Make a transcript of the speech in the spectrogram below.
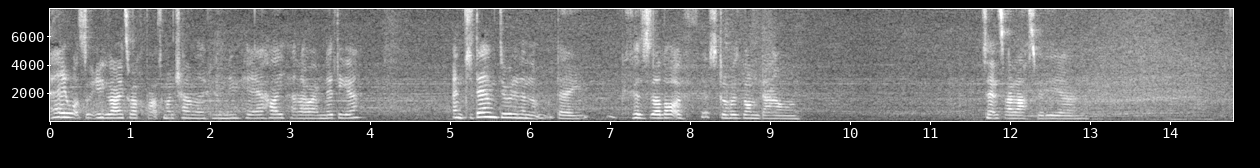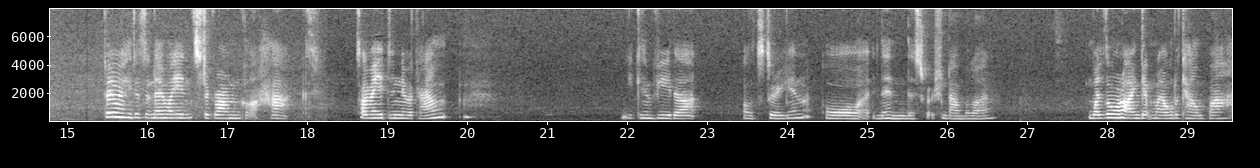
Hey, what's up you guys? Welcome back to my channel if you're new here. Hi, hello, I'm Lydia. And today I'm doing an update because a lot of stuff has gone down since my last video. For anyone who doesn't know, my Instagram got hacked. So I made a new account. You can view that on screen or in the description down below. Whether or not I can get my old account back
